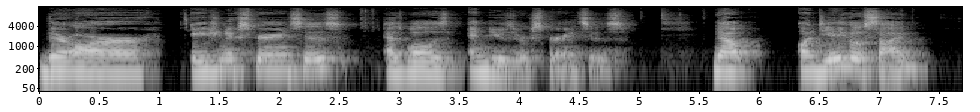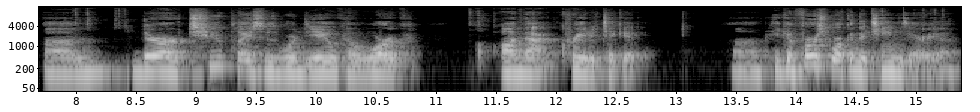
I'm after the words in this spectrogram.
There are agent experiences as well as end user experiences. Now, on Diego's side, um, there are two places where Diego can work on that create a ticket. Um, he can first work in the Teams area.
